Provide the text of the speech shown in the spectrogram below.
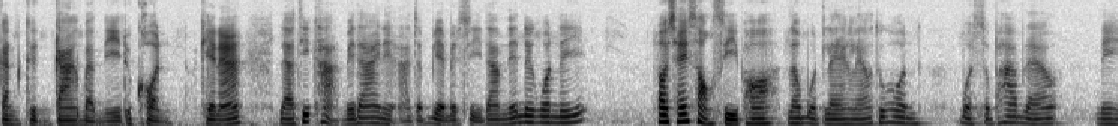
กันกึ่งกลางแบบนี้ทุกคน โอเคนะ แล้วที่ขาดไม่ได้เนี่ย อาจจะเปลี่ยนเป็นสีดำนิดนึงวันนี้ เราใช้สองสีพอ เราหมดแรงแล้วทุกคน หมดสภาพแล้ว นี่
